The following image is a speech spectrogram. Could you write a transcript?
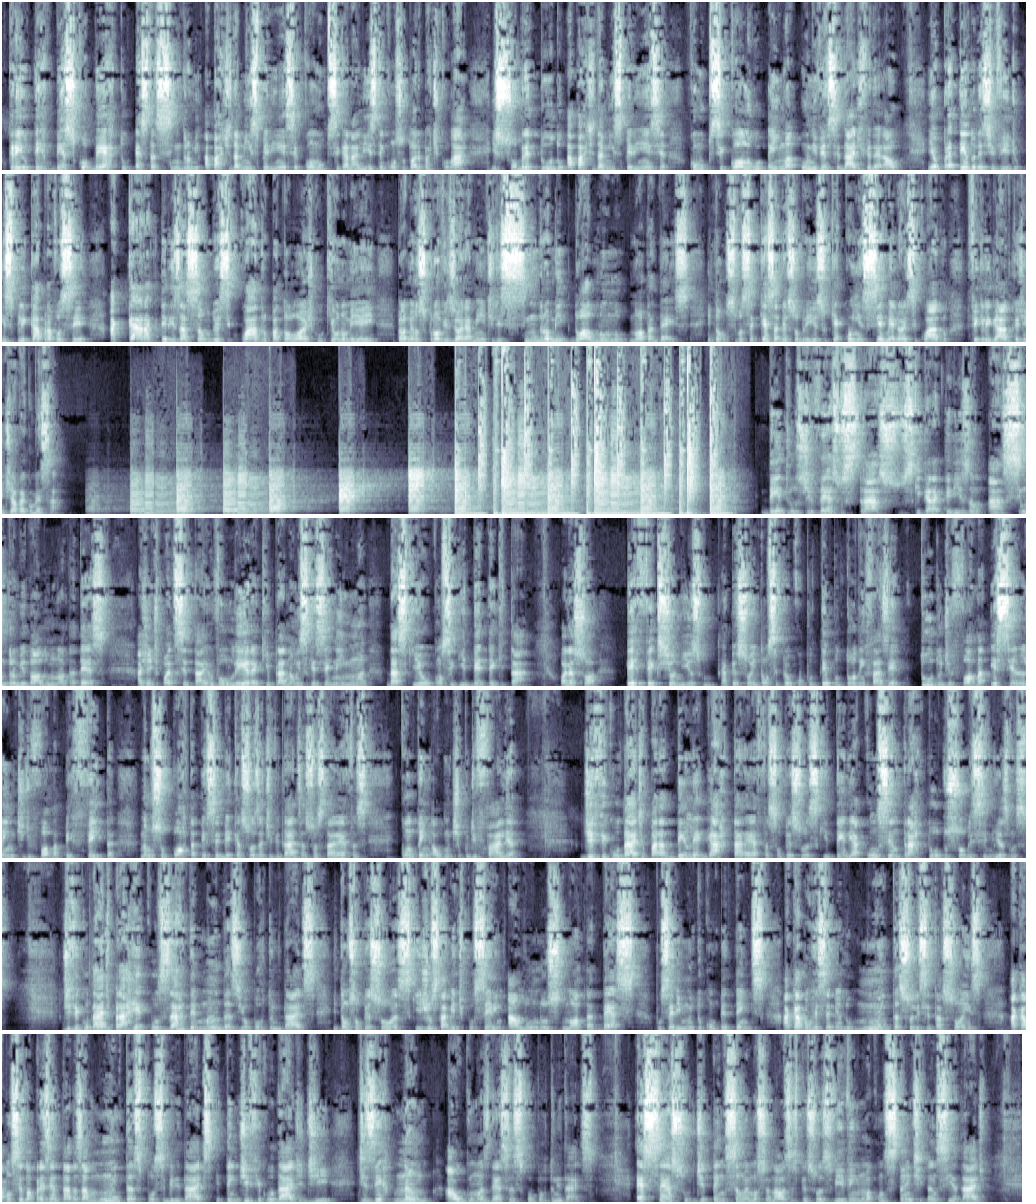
creio ter descoberto esta síndrome a partir da minha experiência como psicanalista em consultório particular e, sobretudo, a partir da minha experiência como psicólogo em uma universidade federal. E eu pretendo, neste vídeo, explicar para você a caracterização desse quadro patológico que eu nomeei, pelo menos provisoriamente, de Síndrome do Aluno Nota 10. Então, se você quer saber sobre isso, quer conhecer melhor esse quadro, fique ligado que a gente já vai começar. Dentre os diversos traços que caracterizam a síndrome do aluno nota 10, a gente pode citar, eu vou ler aqui para não esquecer nenhuma das que eu consegui detectar. Olha só, perfeccionismo, a pessoa então se preocupa o tempo todo em fazer tudo de forma excelente, de forma perfeita, não suporta perceber que as suas atividades, as suas tarefas contêm algum tipo de falha. Dificuldade para delegar tarefas, são pessoas que tendem a concentrar tudo sobre si mesmas. Dificuldade para recusar demandas e oportunidades, então são pessoas que, justamente por serem alunos nota 10, por serem muito competentes, acabam recebendo muitas solicitações, acabam sendo apresentadas a muitas possibilidades e têm dificuldade de dizer não a algumas dessas oportunidades. Excesso de tensão emocional, essas pessoas vivem numa constante ansiedade.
